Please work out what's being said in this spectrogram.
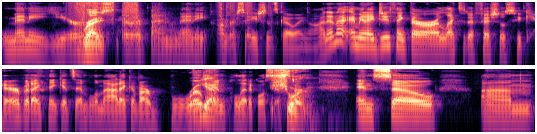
many years, right. there have been many conversations going on. And I, I, mean, I do think there are elected officials who care, but I think it's emblematic of our broken yeah, political system. Sure. And so, um,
